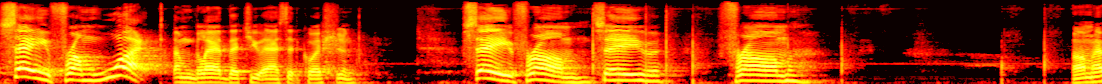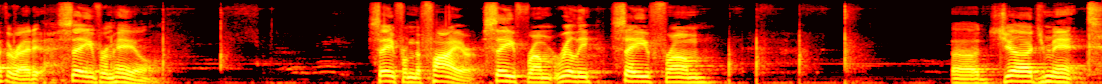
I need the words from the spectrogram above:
Saved from what? I'm glad that you asked that question. Saved from, save from, I'm gonna have to write it. Saved from hell. Saved from the fire. Saved from, really, saved from uh, judgment.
